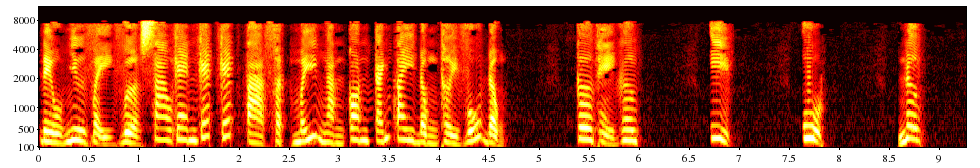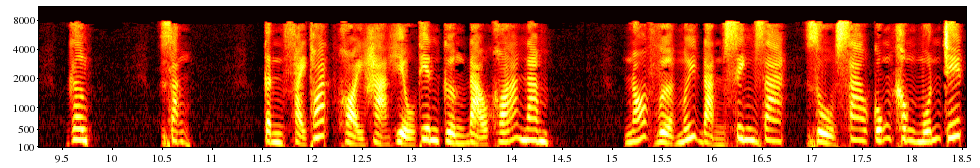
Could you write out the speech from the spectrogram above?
Đều như vậy vừa sao ghen ghét ghét tà Phật mấy ngàn con cánh tay đồng thời vũ động. Cơ thể gơ. Y. U. Nơ. Gơ. Răng. Cần phải thoát khỏi hạ hiểu thiên cường đạo khóa nam. Nó vừa mới đản sinh ra, dù sao cũng không muốn chết.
